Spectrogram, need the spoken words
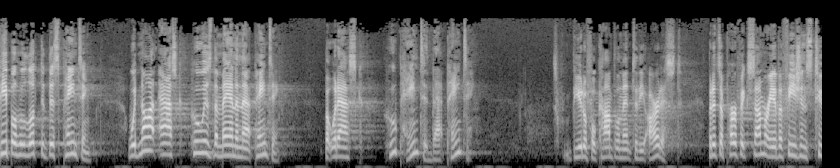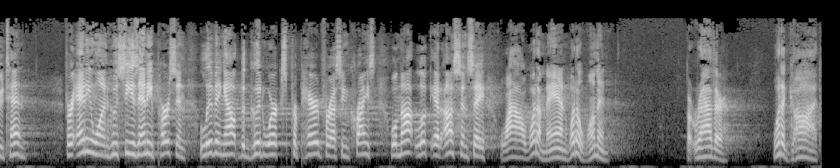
people who looked at this painting would not ask, Who is the man in that painting? but would ask, Who painted that painting? It's a beautiful compliment to the artist. But it's a perfect summary of Ephesians 2:10. For anyone who sees any person living out the good works prepared for us in Christ will not look at us and say, Wow, what a man, what a woman. But rather, what a God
